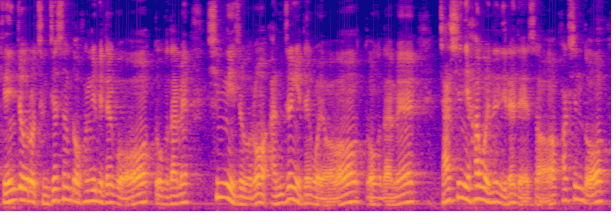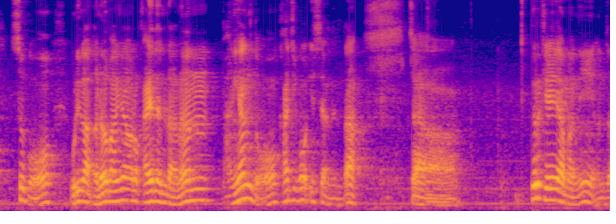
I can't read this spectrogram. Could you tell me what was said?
개인적으로 정체성도 확립이 되고 또 그다음에 심리적으로 안정이 되고요. 또 그다음에 자신이 하고 있는 일에 대해서 확신도 쓰고 우리가 어느 방향으로 가야 된다는 방향도 가지고 있어야 된다. 자, 그렇게 해야만이 이제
